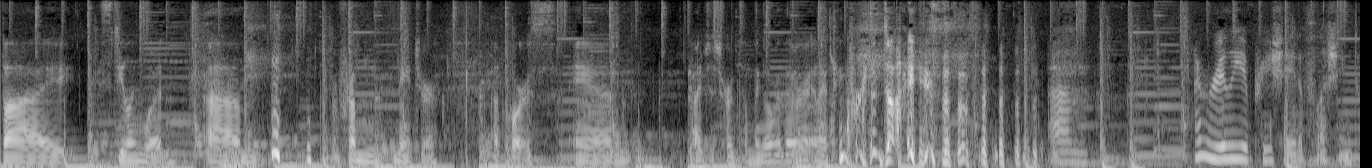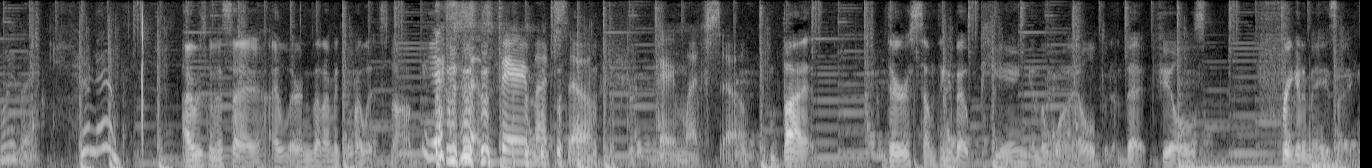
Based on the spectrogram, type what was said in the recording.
by stealing wood um, from nature, of course. And I just heard something over there, and I think we're gonna die. Um, I really appreciate a flushing toilet. Who knew? I was gonna say I learned that I'm a toilet snob. Yeah, very much so. Very much so. But there's something about peeing in the wild that feels friggin' amazing.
